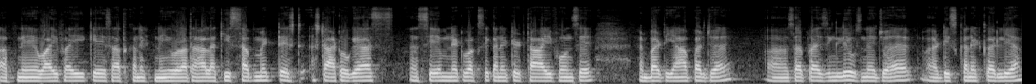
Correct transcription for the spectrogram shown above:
अपने वाईफाई के साथ कनेक्ट नहीं हो रहा था। हालाँकि सब में टेस्ट स्टार्ट हो गया। सेम नेटवर्क से कनेक्टेड था आईफोन से। बट यहाँ पर जो है सरप्राइजिंगली उसने जो है डिसकनेक्ट कर लिया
